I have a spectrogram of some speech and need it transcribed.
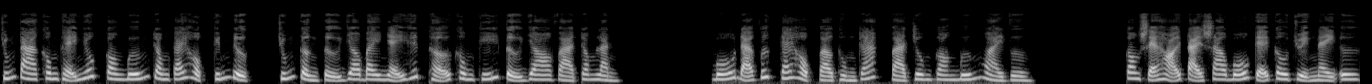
chúng ta không thể nhốt con bướm trong cái hộp kín được, chúng cần tự do bay nhảy hít thở không khí tự do và trong lành. Bố đã vứt cái hộp vào thùng rác và chôn con bướm ngoài vườn. Con sẽ hỏi tại sao bố kể câu chuyện này ư?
